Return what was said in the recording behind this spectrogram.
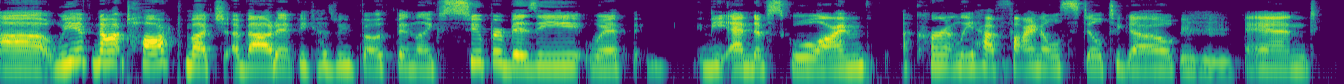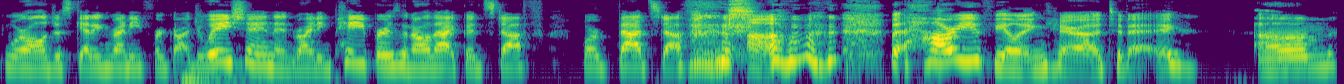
Uh, we have not talked much about it because we've both been like super busy with the end of school. I'm I currently have finals still to go Mhm. and we're all just getting ready for graduation and writing papers and all that good stuff or bad stuff. um, but how are you feeling, Kara, today? Um,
